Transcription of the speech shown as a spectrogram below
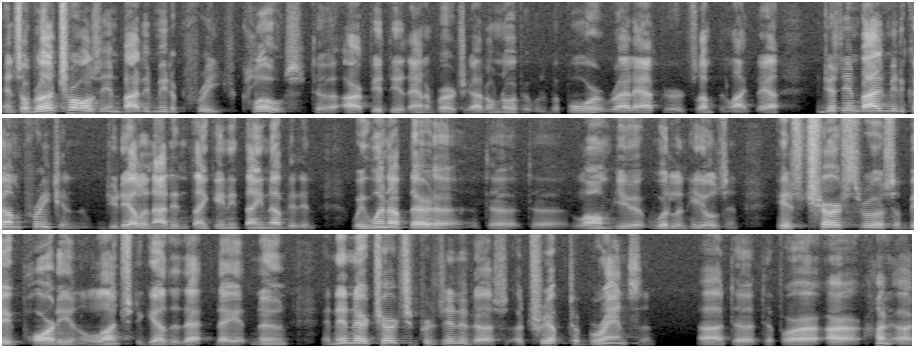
And so Brother Charles invited me to preach close to our 50th anniversary. I don't know if it was before or right after or something like that. And just invited me to come preach. And Judell and I didn't think anything of it. And we went up there to, to, to Longview at Woodland Hills. And his church threw us a big party and a lunch together that day at noon. And then their church presented us a trip to Branson uh, to, to, for our, our, uh,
